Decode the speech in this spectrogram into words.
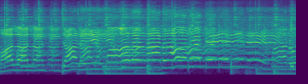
માલાની જાળે મળનારો રે મારો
